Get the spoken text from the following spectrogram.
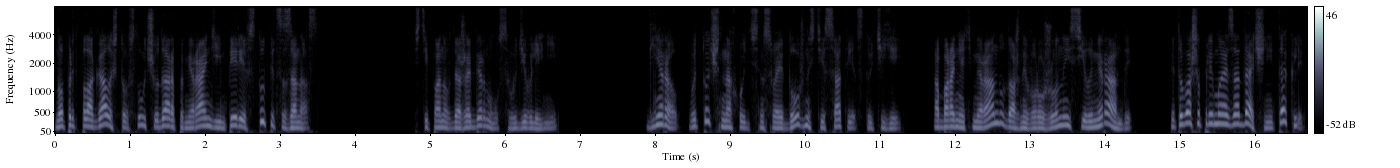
Но предполагалось, что в случае удара по Миранде империя вступится за нас. Степанов даже обернулся в удивлении. «Генерал, вы точно находитесь на своей должности и соответствуете ей. Оборонять Миранду должны вооруженные силы Миранды. Это ваша прямая задача, не так ли?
